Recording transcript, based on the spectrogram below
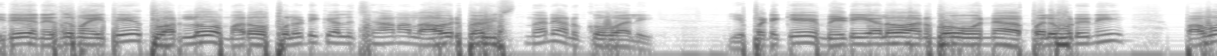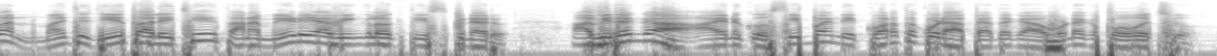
ఇదే నిజమైతే త్వరలో మరో పొలిటికల్ ఛానల్ ఆవిర్భవిస్తుందని అనుకోవాలి. ఇప్పటికే మీడియాలో అనుభవం ఉన్న పలువురిని పవన్ మంచి జీతాలు ఇచ్చి తన మీడియా వింగ్లోకి తీసుకున్నారు. ఆ విధంగా ఆయనకు సిబ్బంది కొరత కూడా పెద్దగా ఉండకపోవచ్చు.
